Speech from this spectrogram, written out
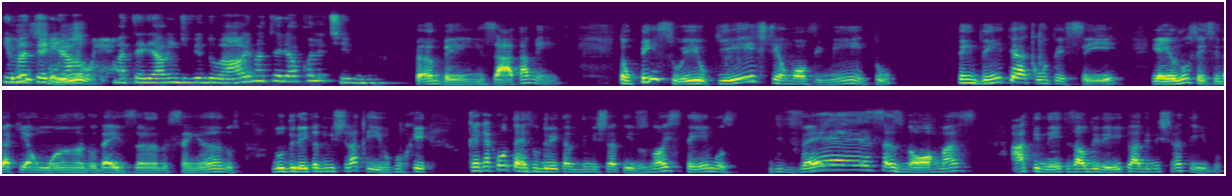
E material, material individual e material coletivo, né? Também, exatamente. Então, penso eu que este é um movimento tendente a acontecer, e aí eu não sei se daqui a um ano, dez anos, cem anos, no direito administrativo, porque o que é que acontece no direito administrativo? Nós temos diversas normas atinentes ao direito administrativo.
